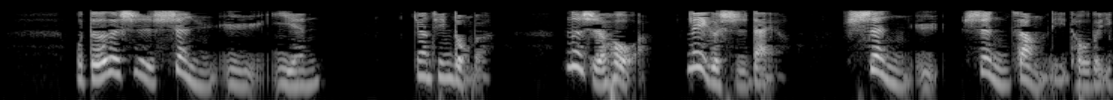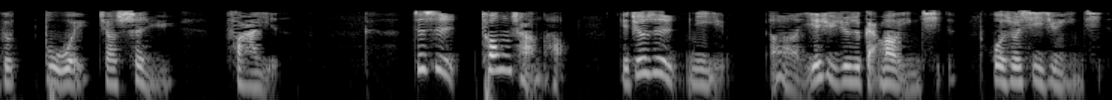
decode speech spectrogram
我得的是肾盂炎，这样听懂吧？那时候啊。那个时代啊，肾盂肾脏里头的一个部位叫肾盂发炎，这是通常哈，也就是你啊、也许就是感冒引起的，或者说细菌引起的，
